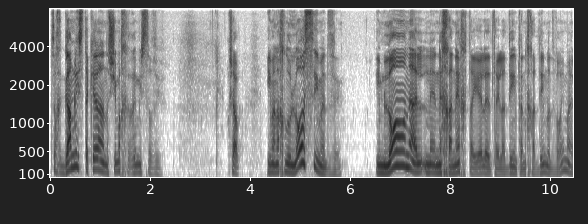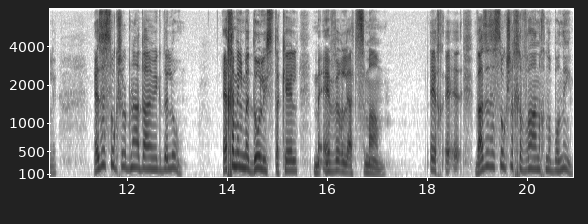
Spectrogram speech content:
צריך גם להסתכל על אנשים אחרים מסביב. עכשיו, אם אנחנו לא עושים את זה, אם לא נחנך את הילד, את הילדים, את הנכדים לדברים האלה, איזה סוג של בני אדם הם יגדלו? איך הם ילמדו להסתכל מעבר לעצמם? איך? אה, אה, ואז איזה סוג של חברה אנחנו בונים?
